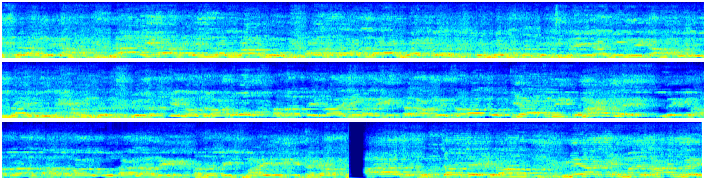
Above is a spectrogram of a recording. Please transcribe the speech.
अलैहिस्सलाम ने कहा, ला इलाहा इल्लल्लाह और हज़रत अल्लाह अकबर। तो फिर हज़रत जिब्राइल अमीन ने कहा, वलिल्लाहिल हम्द। मिल्लत के नौजवानों, हज़रत इब्राहिम अलैहिस्सलाम ने जबा तो किया अपनी गुमान में लेकिन हज़रत अल्लाह तबारक व तआला ने हज़रत इस्माइल की जगह आज हुज्जाज किराम मीरा के मैदान में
